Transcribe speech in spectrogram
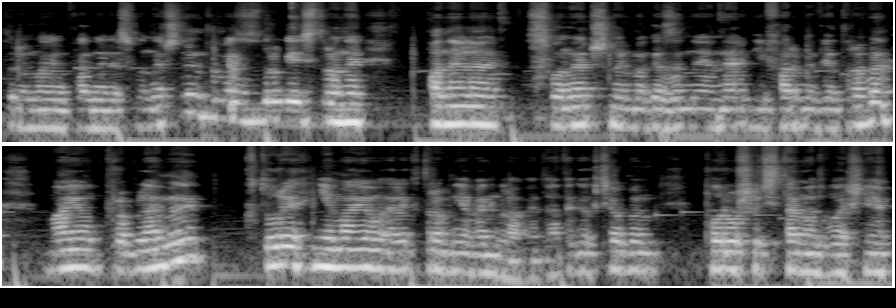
które mają panele słoneczne, natomiast z drugiej strony panele słoneczne, magazyny energii, farmy wiatrowe mają problemy, których nie mają elektrownie węglowe. Dlatego chciałbym poruszyć temat właśnie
